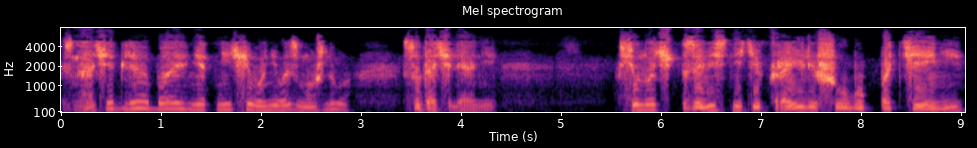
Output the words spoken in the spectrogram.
Значит, для Абая нет ничего невозможного, судачили они. Всю ночь завистники краили шубу по тени,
